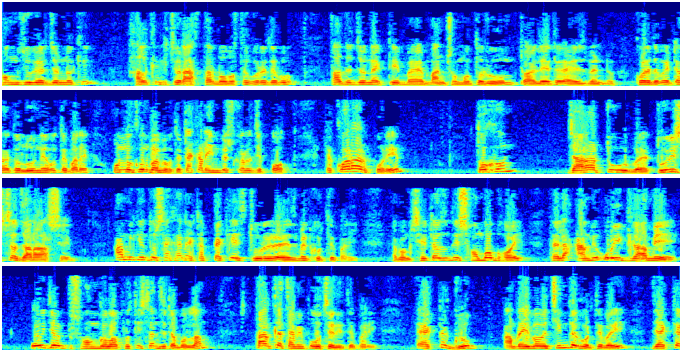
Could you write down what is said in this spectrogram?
সংযোগের জন্য কি হালকা কিছু রাস্তার ব্যবস্থা করে দেব, তাদের জন্য একটি মানসম্মত রুম টয়লেটের অ্যারেঞ্জমেন্ট করে দেবো, এটা হয়তো লোনে হতে পারে, অন্য কোনভাবে হতে, টাকাটা ইনভেস্ট করার যে পথ, এটা করার পরে তখন যারা টুরিস্টরা যারা আসে, আমি কিন্তু সেখানে একটা প্যাকেজ ট্যুরের অ্যারেঞ্জমেন্ট করতে পারি এবং সেটা যদি সম্ভব হয়, তাহলে আমি ওই গ্রামে ওই যে সংঘ বা প্রতিষ্ঠান যেটা বললাম, তার কাছে আমি পৌঁছে দিতে পারি। একটা গ্রুপ আমরা এইভাবে চিন্তা করতে পারি যে একটা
